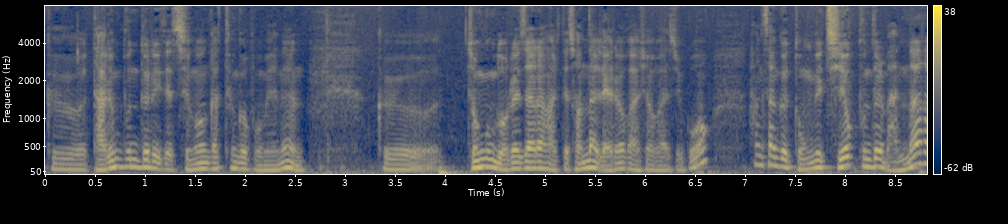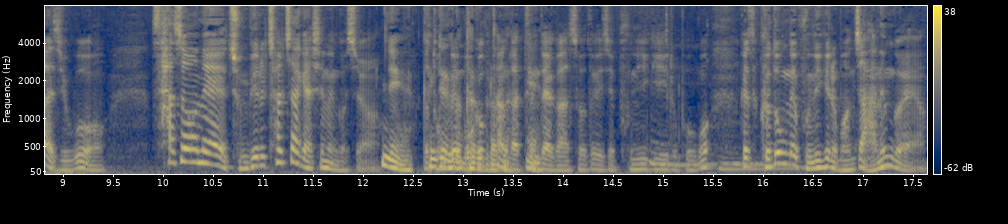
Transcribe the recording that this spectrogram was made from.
그 다른 분들의 이제 증언 같은 거 보면은 그 전국 노래자랑 할 때 전날 내려가셔가지고 항상 그 동네 지역 분들 만나가지고 사전에 준비를 철저하게 하시는 거죠. 예, 또 굉장히 동네 목욕탕. 같은 예. 데 가서도 이제 분위기를 보고 그래서 그 동네 분위기를 먼저 아는 거예요.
